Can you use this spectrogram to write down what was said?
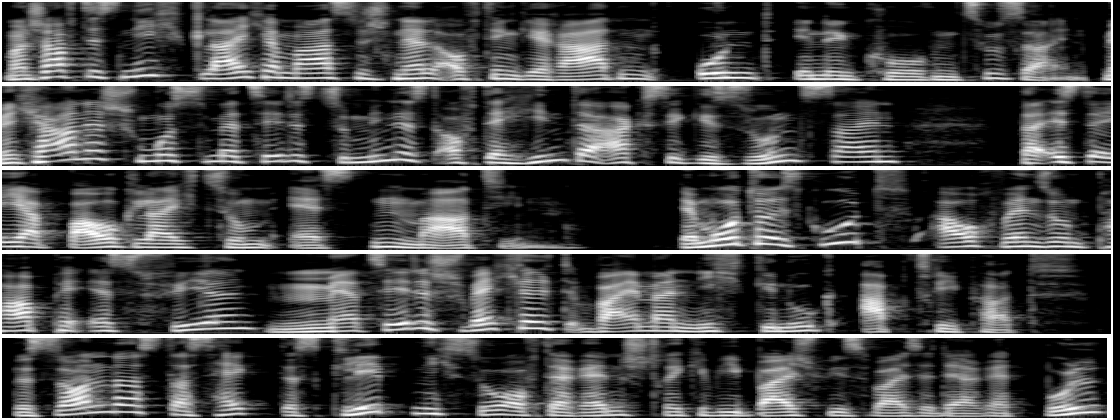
Man schafft es nicht gleichermaßen schnell auf den Geraden und in den Kurven zu sein. Mechanisch muss Mercedes zumindest auf der Hinterachse gesund sein, da ist er ja baugleich zum Aston Martin. Der Motor ist gut, auch wenn so ein paar PS fehlen. Mercedes schwächelt, weil man nicht genug Abtrieb hat. Besonders das Heck, das klebt nicht so auf der Rennstrecke wie beispielsweise der Red Bull.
